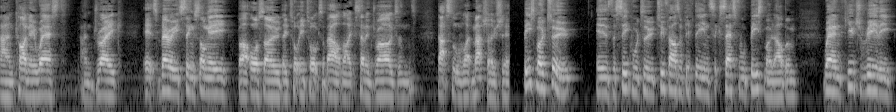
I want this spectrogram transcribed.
and Kanye West and Drake. It's very sing-songy, but also they talk, he talks about like selling drugs and that sort of like macho shit. Beast Mode 2 is the sequel to 2015's successful Beast Mode album when Future really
